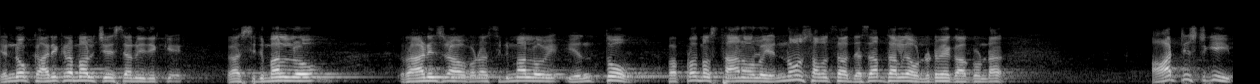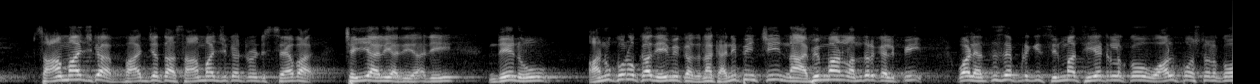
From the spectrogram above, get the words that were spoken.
ఎన్నో కార్యక్రమాలు చేశాను. ఇది ఆ సినిమాల్లో రాణించిన కూడా సినిమాల్లో ఎంతో ప్రప్రథమ స్థానంలో ఎన్నో సంవత్సరాలు దశాబ్దాలుగా ఉండటమే కాకుండా ఆర్టిస్ట్కి సామాజిక బాధ్యత సామాజికటువంటి సేవ చెయ్యాలి అది అని నేను అనుకోను కాదు ఏమీ కాదు. నాకు అనిపించి నా అభిమానులు అందరూ కలిపి వాళ్ళు ఎంతసేపటికి సినిమా థియేటర్లకో వాల్ పోస్టర్లకో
